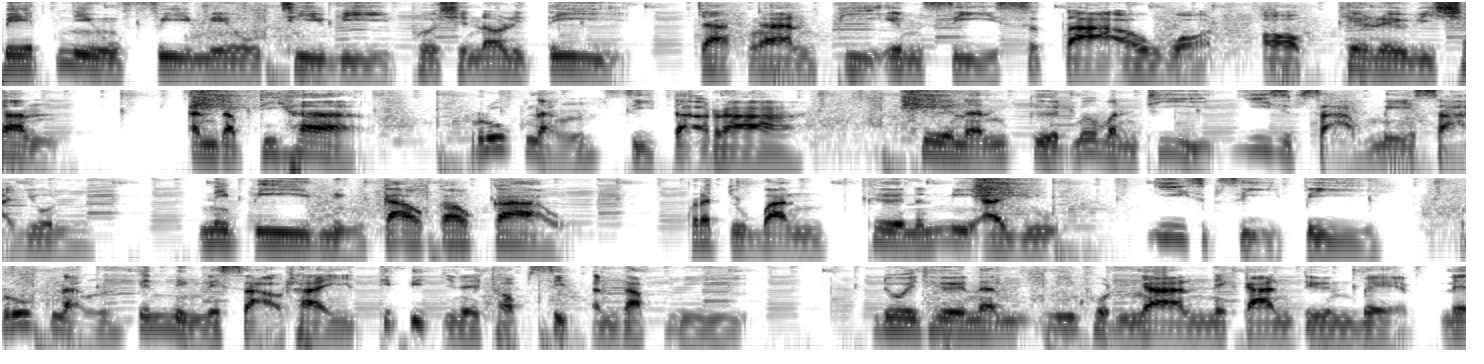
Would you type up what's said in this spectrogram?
Best New Female TV Personality จากงาน PMC Star Award of Television อันดับที่ 5 ลูกหนังสีตารา เธอนั้นเกิดเมื่อวันที่ 23 เมษายน ในปี 1999 ปัจจุบันเธอนั้นมีอายุ 24 ปี รูปหนังเป็นหนึ่งในสาวไทยที่ติดอยู่ในท็อป 10 อันดับนี้ โดยเธอนั้นมีผลงานในการเดินแบบและ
